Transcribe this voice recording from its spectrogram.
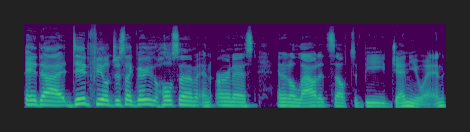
it uh, did feel just like very wholesome and earnest, and it allowed itself to be genuine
